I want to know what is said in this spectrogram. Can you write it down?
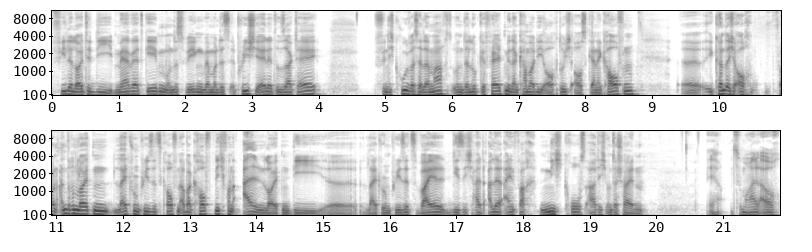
viele Leute, die Mehrwert geben und deswegen, wenn man das appreciated und sagt, hey, finde ich cool, was er da macht und der Look gefällt mir, dann kann man die auch durchaus gerne kaufen. Äh, ihr könnt euch auch von anderen Leuten Lightroom Presets kaufen, aber kauft nicht von allen Leuten die äh, Lightroom Presets, weil die sich halt alle einfach nicht großartig unterscheiden. Ja, zumal auch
